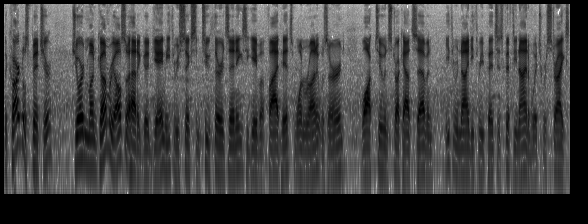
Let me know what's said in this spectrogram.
The Cardinals pitcher, Jordan Montgomery, also had a good game. He threw six and two thirds innings. He gave up five hits, one run. It was earned. Walked two and struck out seven. He threw 93 pitches, 59 of which were strikes.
